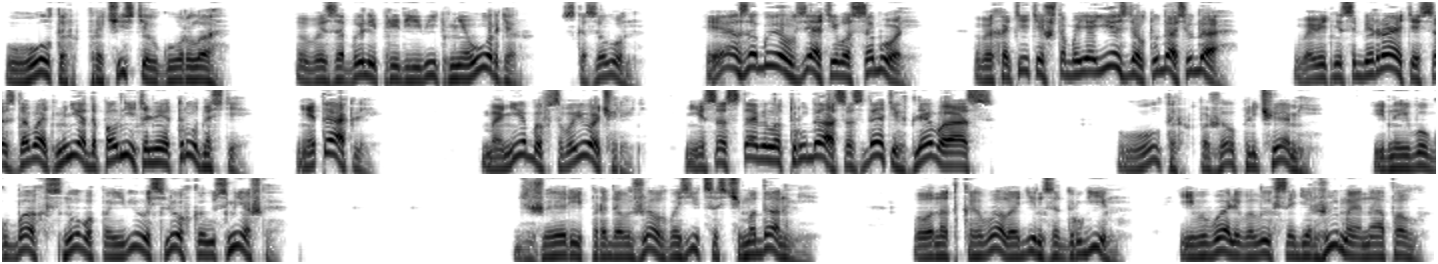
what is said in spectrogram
Уолтер прочистил горло. «Вы забыли предъявить мне ордер?» — сказал он. «Я забыл взять его с собой. Вы хотите, чтобы я ездил туда-сюда? Вы ведь не собираетесь создавать мне дополнительные трудности, не так ли? Мне бы, в свою очередь, не составило труда создать их для вас». Уолтер пожал плечами, и на его губах снова появилась легкая усмешка. Джерри продолжал возиться с чемоданами. Он открывал один за другим и вываливал их содержимое на пол,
